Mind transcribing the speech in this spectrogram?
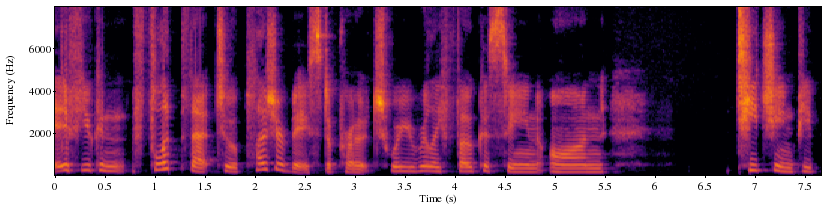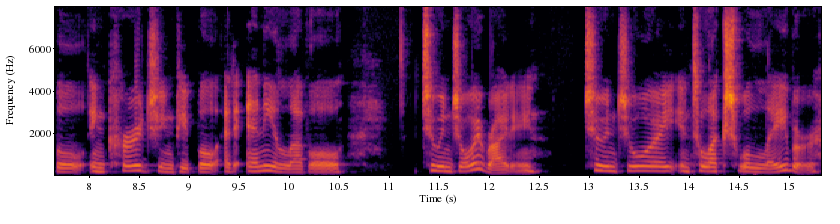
if you can flip that to a pleasure based approach where you're really focusing on teaching people encouraging people at any level to enjoy writing to enjoy intellectual labor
